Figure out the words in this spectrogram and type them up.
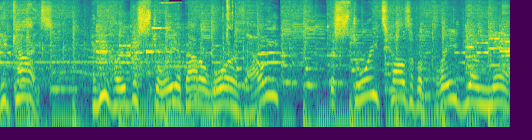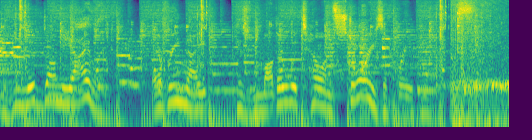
Hey guys, have you heard the story about Aurora Valley? The story tells of a brave young man who lived on the island. Every night, his mother would tell him stories of brave men.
